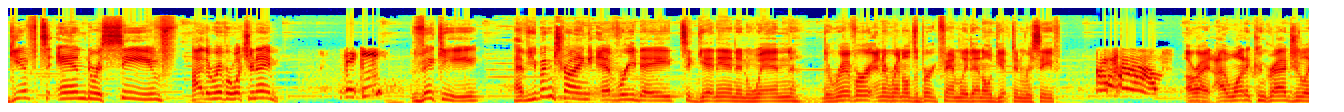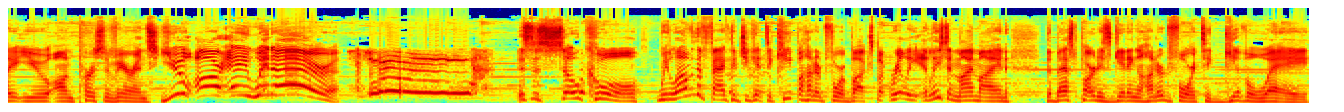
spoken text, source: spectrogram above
gift and receive. Hi, the river. What's your name? Vicky? Vicky. Have you been trying every day to get in and win the River and a Reynoldsburg Family Dental gift and receive? All right, I want to congratulate you on perseverance. You are a winner! Yay! This is so cool. We love the fact that you get to keep 104 bucks, but really, at least in my mind, the best part is getting 104 to give away.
